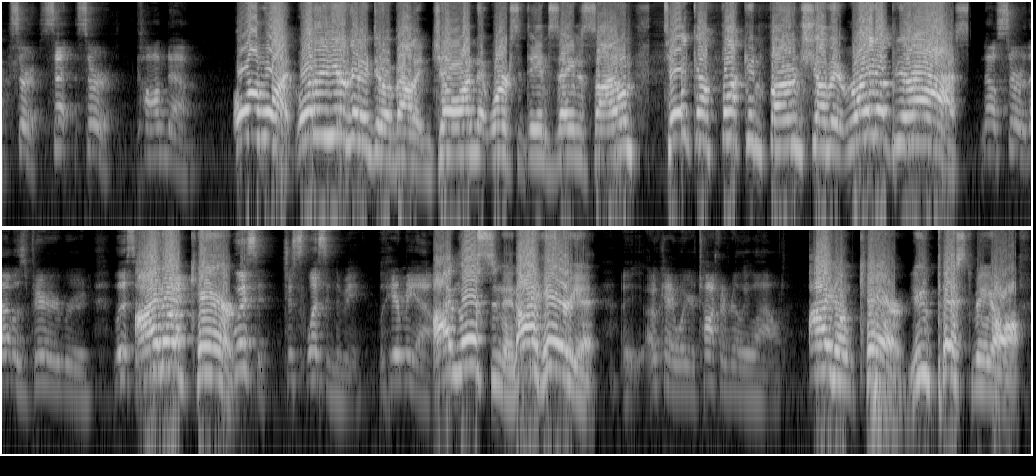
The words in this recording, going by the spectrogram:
you. Sir, set, sir, calm down. Or what? What are you gonna do about it, John, that works at the insane asylum? Take a fucking phone, shove it right up your ass. Now, sir, that was very rude. Listen. I don't care. Listen, just listen to me. Hear me out. I'm listening. I hear you. Uh, Okay, well, you're talking really loud. I don't care. You pissed me off.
